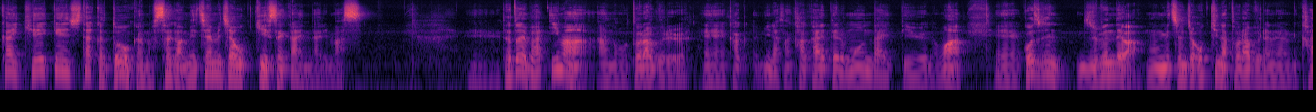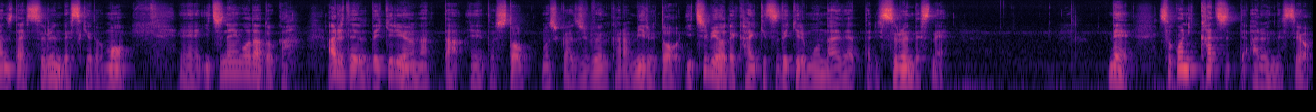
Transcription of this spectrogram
回経験したかどうかの差がめちゃめちゃ大きい世界になります。例えば今あのトラブル、えー、皆さん抱えてる問題っていうのは、えー、個人自分ではもうめちゃめちゃ大きなトラブルのように感じたりするんですけども、え1年後だとかある程度できるようになった、えーと、人もしくは自分から見ると1秒で解決できる問題であったりするんですね。でそこに価値ってあるんですよ。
